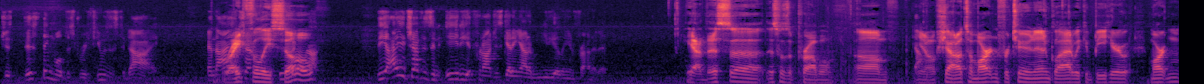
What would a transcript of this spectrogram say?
just this thing will just refuses to die, and rightfully so. The IHF is an idiot for not just getting out immediately in front of it. Yeah, this uh, this was a problem. Um, yeah. You know, shout out to Martin for tuning in. I'm glad we could be here, Martin.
